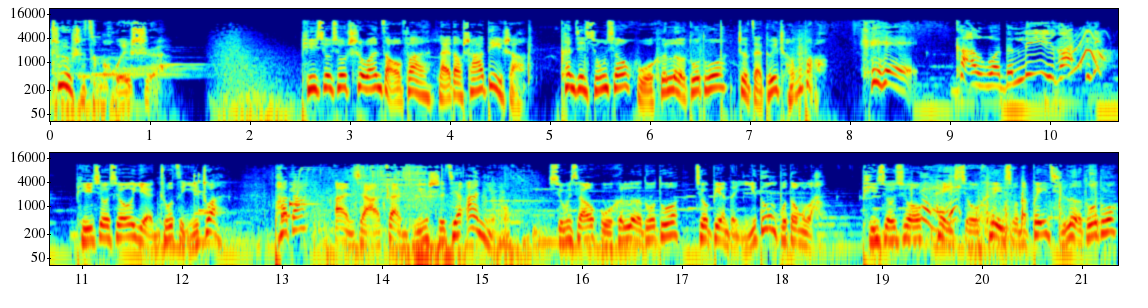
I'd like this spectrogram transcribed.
这是怎么回事？皮羞羞吃完早饭，来到沙地上，看见熊小虎和乐多多正在堆城堡。嘿嘿，看我的厉害！皮羞羞眼珠子一转，啪嗒按下暂停时间按钮，熊小虎和乐多多就变得一动不动了。皮羞羞嘿咻嘿咻的背起乐多多，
